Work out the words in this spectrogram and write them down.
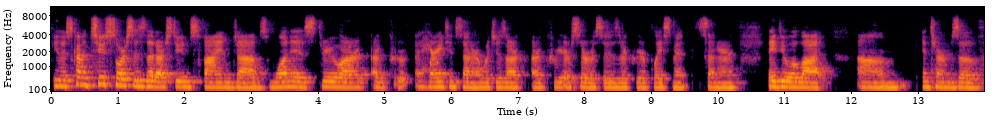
you know, there's kind of two sources that our students find jobs. One is through our, our Harrington Center, which is our, our career services or career placement center. They do a lot um, in terms of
